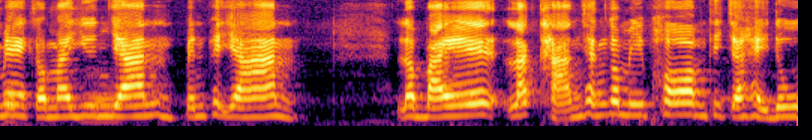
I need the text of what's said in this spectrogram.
แม่ก็มายืนยันเป็นพยานแล้วใบหลักฐานฉันก็มีพร้อมที่จะให้ดู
